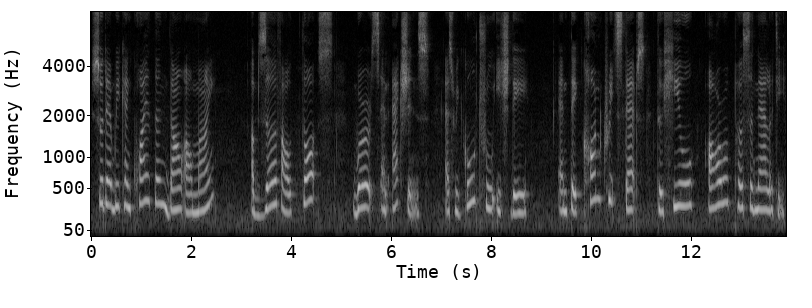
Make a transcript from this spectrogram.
so that we can quieten down our mind, observe our thoughts, words, and actions as we go through each day, and take concrete steps to heal our personality.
